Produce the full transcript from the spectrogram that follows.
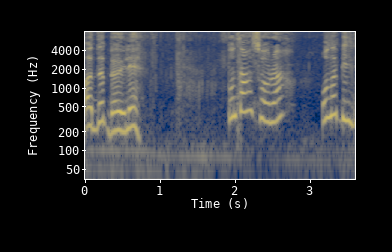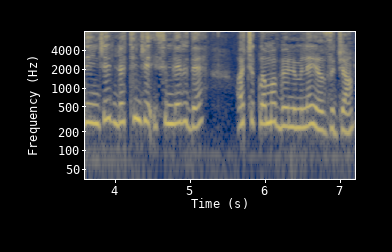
adı böyle. Bundan sonra olabildiğince Latince isimleri de açıklama bölümüne yazacağım.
